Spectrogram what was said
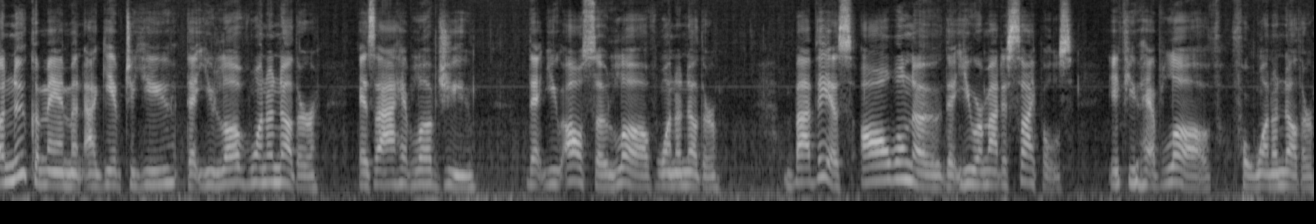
A new commandment I give to you, that you love one another as I have loved you, that you also love one another. By this all will know that you are my disciples, if you have love for one another.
